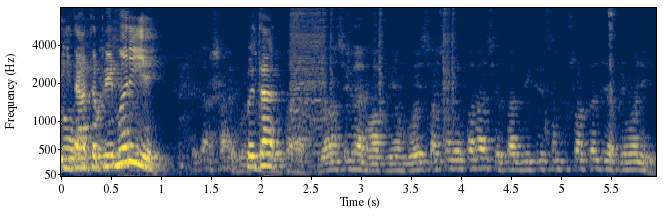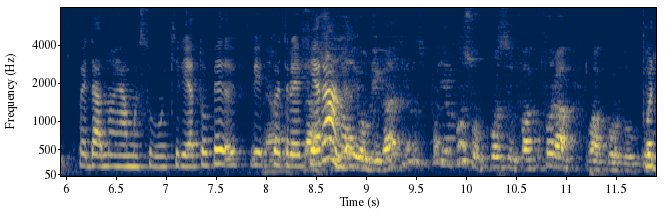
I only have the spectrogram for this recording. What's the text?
nouă dată poziție. primăriei. Păi da, așa ai voie Păi să da. reparați. Eu am secretar, nu avem voie să facem reparații, că adică sunt puși la clădirea primăriei. Păi da, noi am subînchiriat-o pe, Da. către Da, Fieranu. și el e obligat, el spune, eu pot să, pot să fac fără acordul. Păi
